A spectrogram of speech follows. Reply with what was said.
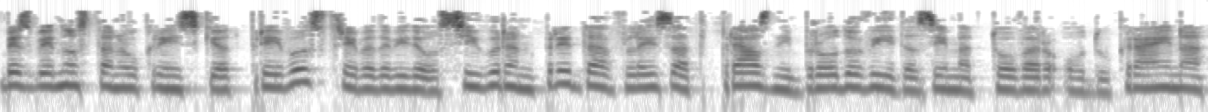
Безбедноста на украинскиот превоз треба да биде осигурен пред да влезат празни бродови и да земат товар од Украина,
